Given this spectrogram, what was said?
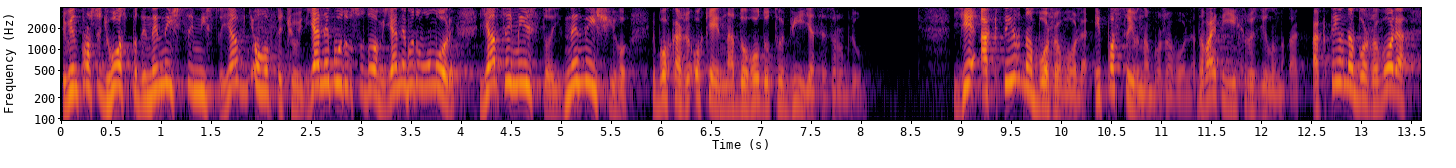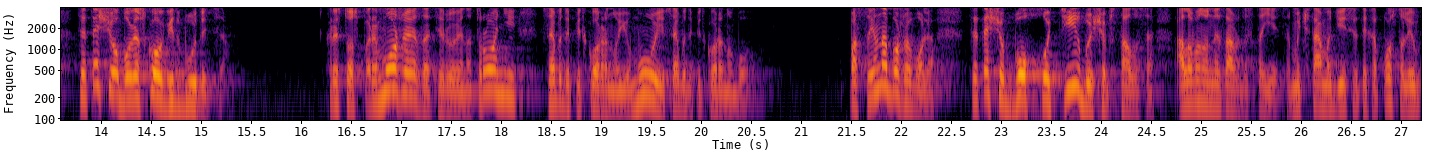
І він просить, Господи, не нищ це місто, я в нього втечу. Я не буду в Содомі, я не буду в Оморі. Я в це місто, не нищ його. І Бог каже, окей, на догоду тобі я це зроблю. Є активна Божа воля і пасивна Божа воля. Давайте їх розділимо так. Активна Божа воля це те, що обов'язково відбудеться. Христос переможе, зацарює на троні, все буде підкорено йому і все буде підкорено Богу. Пасивна Божа воля це те, що Бог хотів би, щоб сталося, але воно не завжди стається. Ми читаємо дії святих апостолів,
